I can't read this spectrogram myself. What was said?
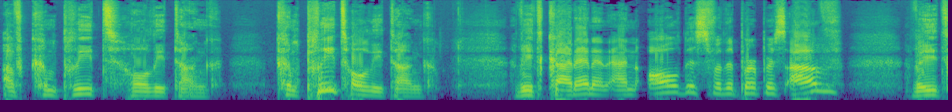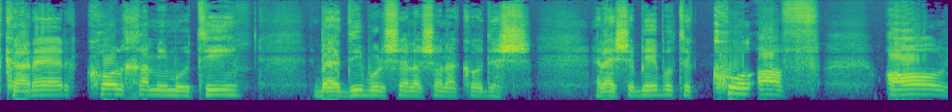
of complete holy tongue, complete holy tongue. Vitkarer, and, and all this for the purpose of vitkarer kol chamimuti ba'dibur shel lashon hakodesh, and I should be able to cool off all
